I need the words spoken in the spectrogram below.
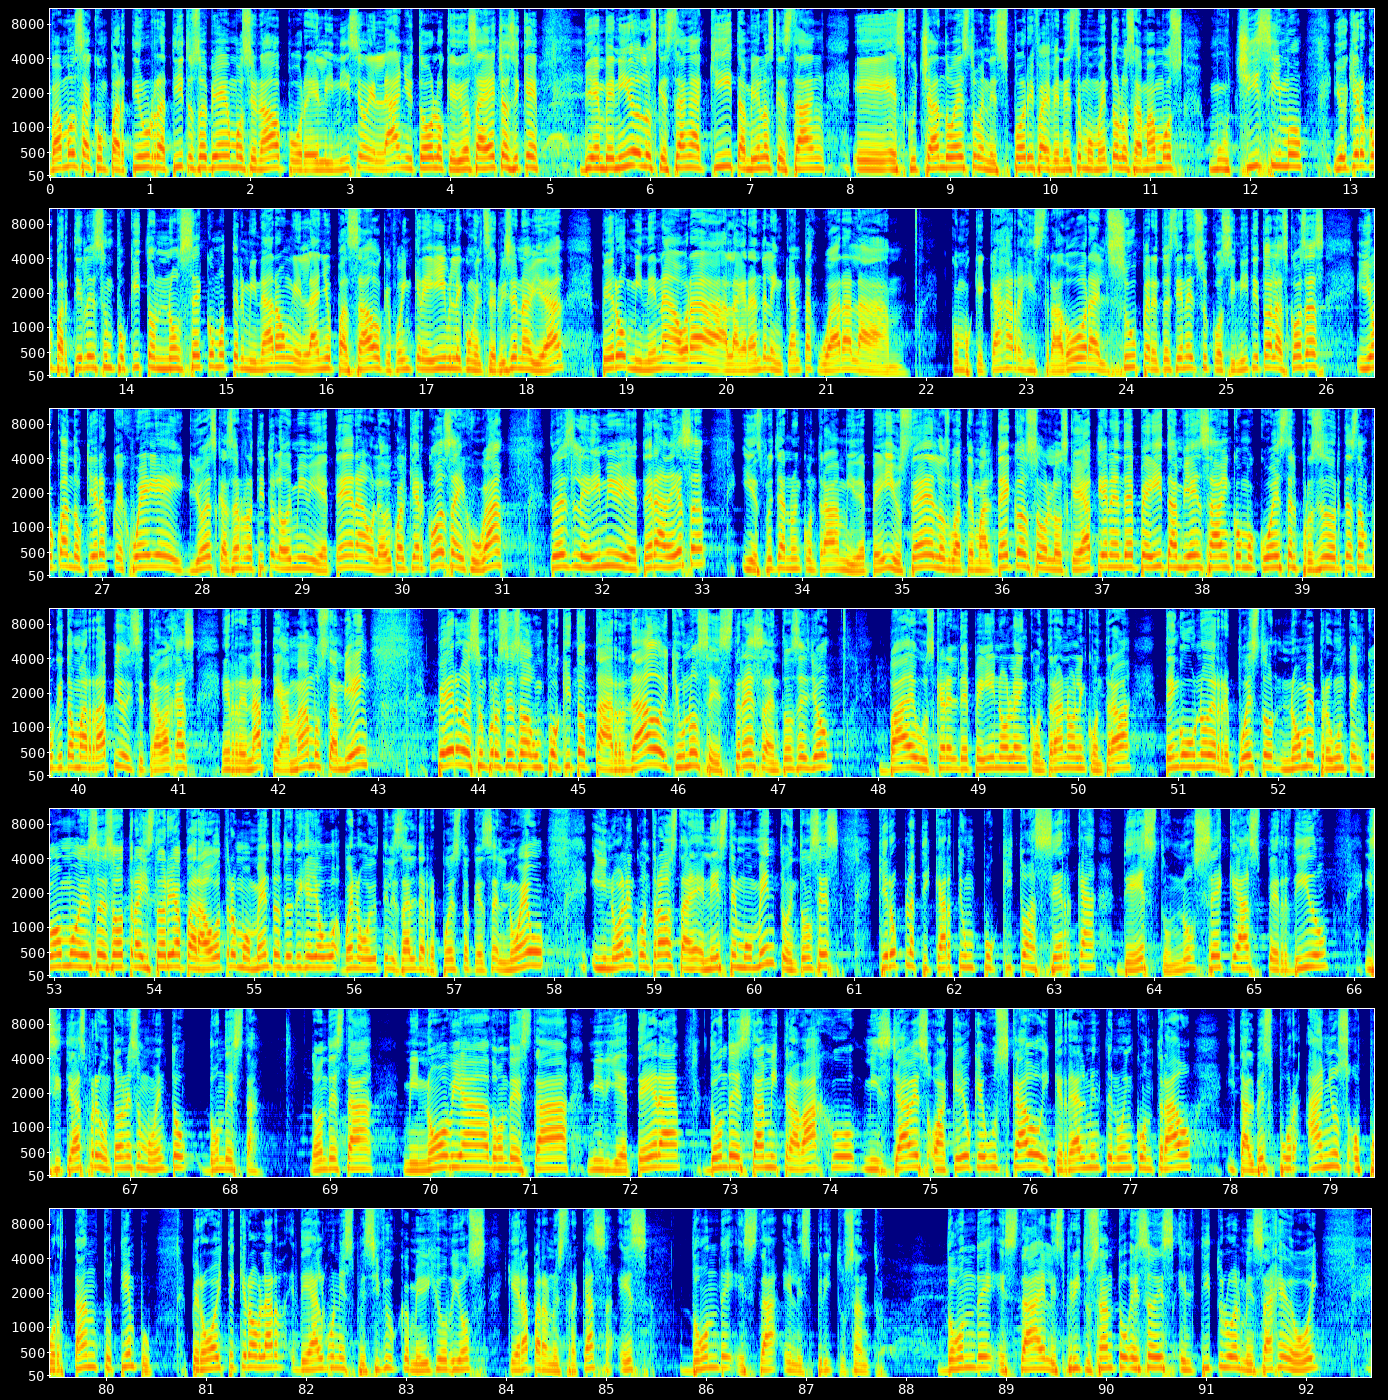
Vamos a compartir un ratito, estoy bien emocionado por el inicio del año y todo lo que Dios ha hecho, así que bienvenidos los que están aquí, también los que están eh, escuchando esto en Spotify. En este momento, los amamos muchísimo. Y hoy quiero compartirles un poquito, no sé cómo terminaron el año pasado, que fue increíble con el servicio de Navidad, pero mi nena ahora a la grande le encanta jugar a la como que caja registradora, el súper, entonces tiene su cocinita y todas las cosas. Y yo cuando quiero que juegue y yo descansar un ratito, le doy mi billetera o le doy cualquier cosa y jugar. Entonces le di mi billetera de esa y después ya no encontraba mi DPI. Ustedes, los guatemaltecos o los que ya tienen DPI, también saben cómo cuesta el proceso. Ahorita está un poquito más rápido y si trabajas en RENAP, te amamos también. Pero es un proceso un poquito tardado y que uno se estresa. Entonces yo va de buscar el DPI, no lo encontraba, no lo encontraba. Tengo uno de repuesto, no me pregunten cómo, eso es otra historia para otro momento. Entonces dije yo, bueno, voy a utilizar el de repuesto que es el nuevo y no lo he encontrado hasta en este momento. Entonces quiero platicarte un poquito acerca de esto. No sé qué has perdido y si te has preguntado en ese momento, ¿dónde está? ¿Dónde está? Mi novia, dónde está mi billetera, dónde está mi trabajo, mis llaves o aquello que he buscado y que realmente no he encontrado y tal vez por años o por tanto tiempo. Pero hoy te quiero hablar de algo en específico que me dijo Dios que era para nuestra casa, es dónde está el Espíritu Santo. ¿Dónde está el Espíritu Santo? Ese es el título del mensaje de hoy.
